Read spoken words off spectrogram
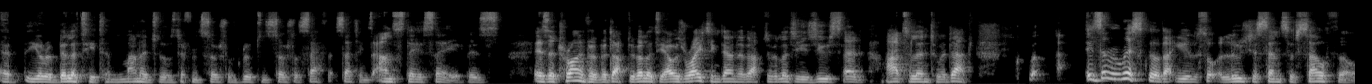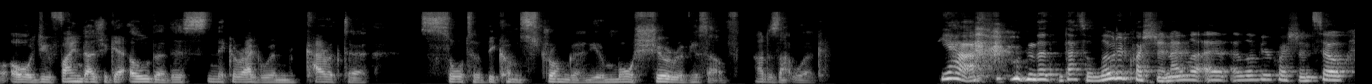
uh, your ability to manage those different social groups and social settings and stay safe is is a triumph of adaptability. I was writing down adaptability as you said. I had to learn to adapt. Is there a risk though that you sort of lose your sense of self though, or do you find as you get older this Nicaraguan character sort of becomes stronger and you're more sure of yourself? How does that work? Yeah, that, that's a loaded question. I, lo- I, I love your question. So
